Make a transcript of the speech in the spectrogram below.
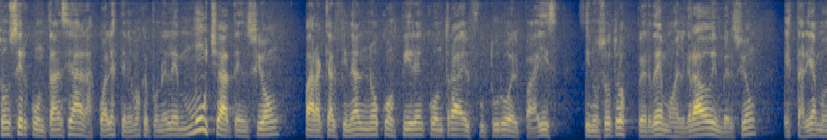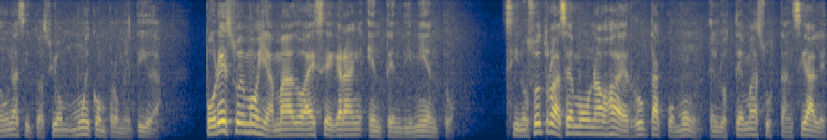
Son circunstancias a las cuales tenemos que ponerle mucha atención para que al final no conspiren contra el futuro del país. Si nosotros perdemos el grado de inversión, estaríamos en una situación muy comprometida. Por eso hemos llamado a ese gran entendimiento. Si nosotros hacemos una hoja de ruta común en los temas sustanciales,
